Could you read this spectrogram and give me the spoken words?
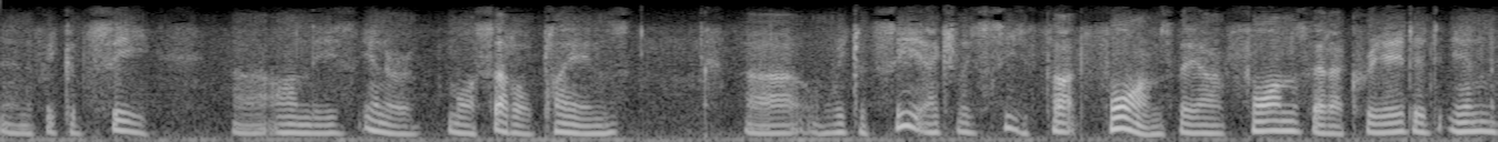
and if we could see uh, on these inner, more subtle planes, uh, we could see actually see thought forms. They are forms that are created in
